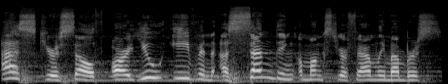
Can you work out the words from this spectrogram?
ask yourself are you even ascending amongst your family members?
